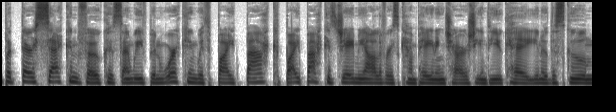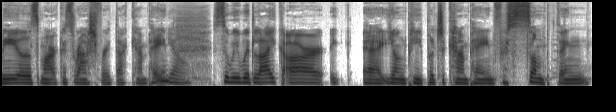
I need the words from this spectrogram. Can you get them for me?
But their second focus, and we've been working with Bite Back. Bite Back is Jamie Oliver's campaigning charity in the UK, you know, the school meals, Marcus Rashford, that campaign. Yeah. So we would like our uh, young people to campaign for something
